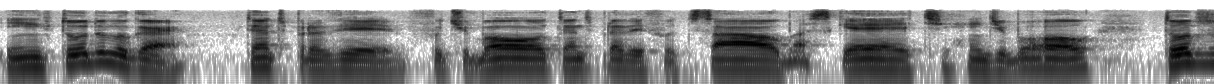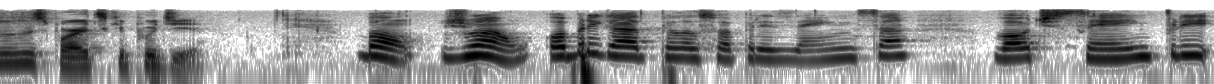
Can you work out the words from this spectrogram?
e em todo lugar, tanto para ver futebol, tanto para ver futsal, basquete, handball, todos os esportes que podia. Bom, João, obrigado pela sua presença. Volte sempre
